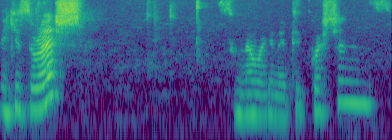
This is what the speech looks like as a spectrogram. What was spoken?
Thank you, Suresh. So now we're going to take questions.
